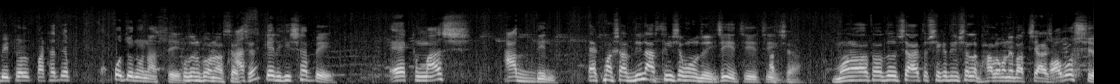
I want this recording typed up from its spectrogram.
বিটল পাঠাতে প্রজনন আছে। প্রধান কোন আছে আছে আজকের হিসাবে এক মাস আট দিন। এক মাস আট দিন আজকে হিসাব অনুযায়ী? জি জি জি। আচ্ছা। মনে হচ্ছে সেক্ষেত্রে ইনশাল্লাহ ভালো মানে বাচ্চা আসবে। অবশ্যই,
